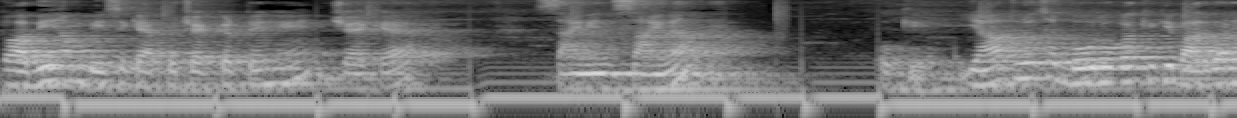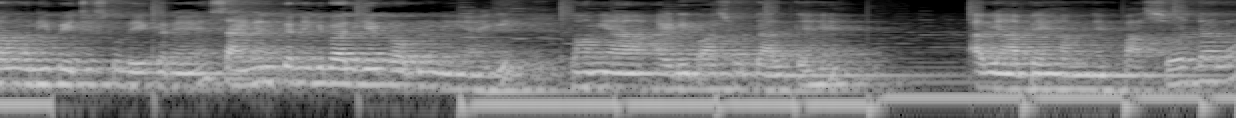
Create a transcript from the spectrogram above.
तो अभी हम बेसिक ऐप को चेक करते हैं। Check app sign in sign up okay यहाँ थोड़ा सा बोर होगा क्योंकि बार बार हम उन्हीं पेजेस को देख रहे हैं। साइन इन करने के बाद ये प्रॉब्लम नहीं आएगी। तो हम यहाँ आईडी पासवर्ड डालते हैं। अब यहाँ पे हमने पासवर्ड डाला।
